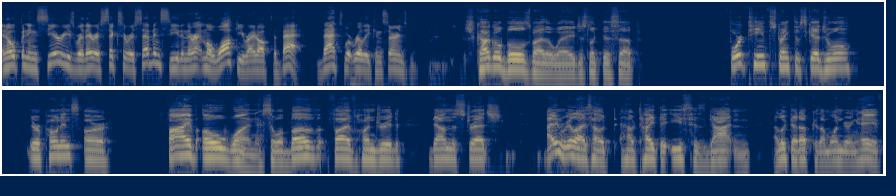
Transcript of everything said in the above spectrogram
an opening series where they're a six or a seven seed and they're at Milwaukee right off the bat. That's what really concerns me. Chicago Bulls, by the way, just look this up. 14th strength of schedule. Their opponents are 501, so above 500 down the stretch. I didn't realize how how tight the East has gotten. I looked that up because I'm wondering, hey, if,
